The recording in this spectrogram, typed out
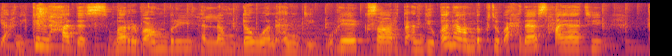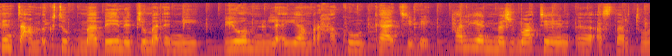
يعني كل حدث مر بعمري هلا مدون عندي وهيك صارت عندي. وأنا عم بكتب أحداث حياتي كنت عم اكتب ما بين الجمل اني بيوم من الأيام رح اكون كاتبة. حاليا مجموعتين آه، أصدرتهم.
